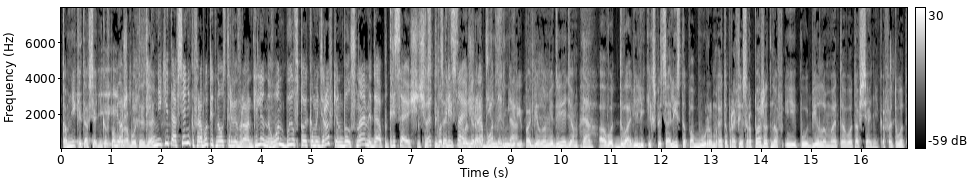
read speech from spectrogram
Там Никита Овсяников, по-моему, работает, да? Никита Овсяников работает на острове Врангеля, но угу. он был в той командировке, он был с нами, да, потрясающий Это человек, специалист потрясающе номер один работает, в мире да. по белым медведям. Да. А вот два великих специалиста по бурам – это профессор Пажетнов, и по белым – это вот Овсяников. Это вот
